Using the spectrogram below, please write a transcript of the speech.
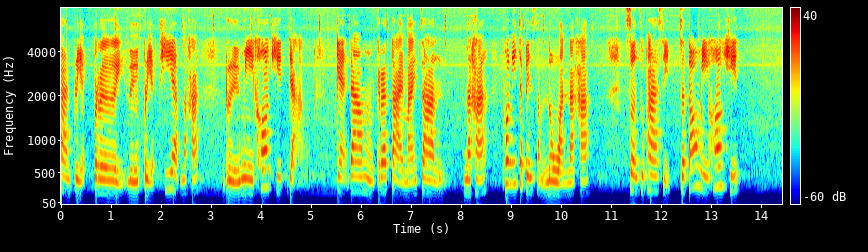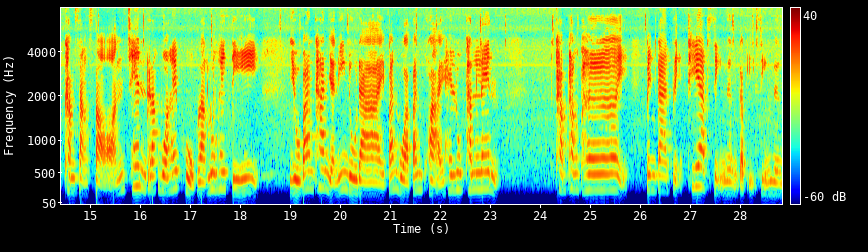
การเปรียบเปรยหรือเปรียบเทียบนะคะ หรือมีข้อคิดอย่าง แกะดำกระต่ายไม้จันนะคะ พวกนี้จะเป็นสำนวนนะคะ ส่วนสุภาษิตจะต้องมีข้อคิดคำสั่งสอน เช่น รักบัวให้ผูก รักลูกให้ตี อยู่บ้านท่านอย่านิ่งดูดาย ปั้นวัวปั้นควายให้ลูกท่านเล่นคำพังเพย เป็นการเปรียบเทียบสิ่งหนึ่งกับอีกสิ่งหนึ่ง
